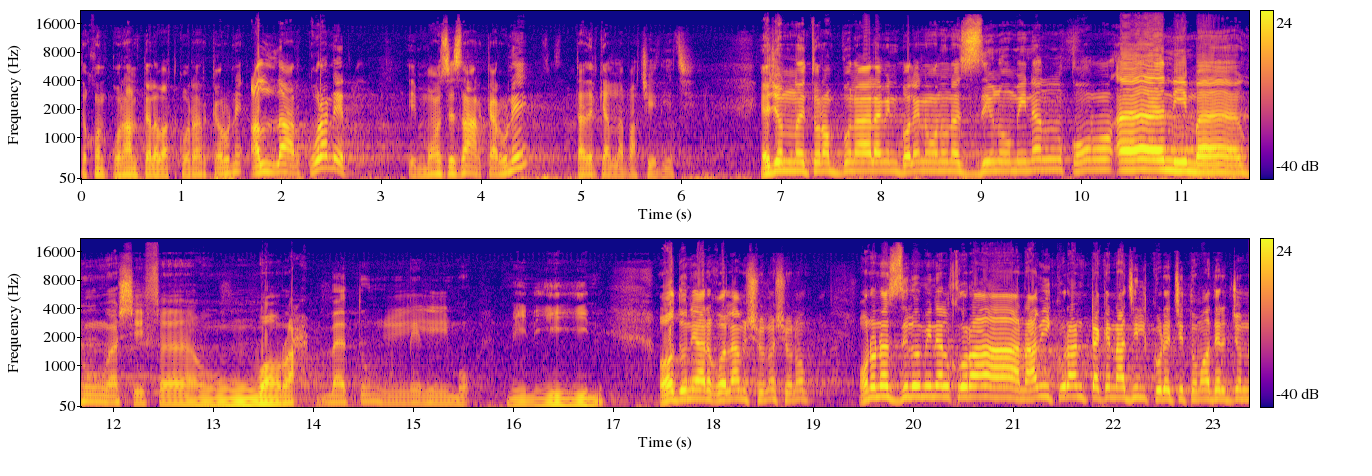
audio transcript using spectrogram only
তখন কোরআন তেলাবাত করার কারণে, আল্লাহর কোরআনের এই মজেজার কারণে তাদেরকে আল্লাহ বাঁচিয়ে দিয়েছে। এজন্যই তো রব্বুল আলামিন বলেন অনুনাজ্জিলু মিনাল কোরআনি মা হুয়া শিফাউ ওয়া রাহমাতুল মুমিনিন ও দুনিয়ার গোলাম, শোনো শোনো। অনুনাজ্জিলু মিনাল কোরআন, আমি কোরআনটাকে নাজিল করেছি তোমাদের জন্য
